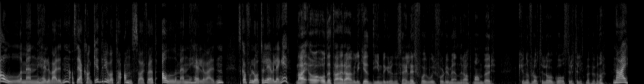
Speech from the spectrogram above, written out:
alle menn i hele verden. Altså, jeg kan ikke drive og ta ansvar for at alle menn i hele verden skal få lov til å leve lenger. Nei, og, og dette her er vel ikke din begrunnelse heller for hvorfor du mener at man bør kunne få lov til å gå og strutte litt med puppene. Nei,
